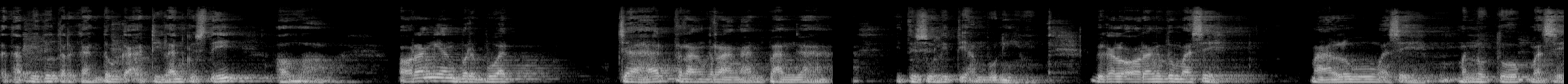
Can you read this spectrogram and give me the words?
Tetapi itu tergantung keadilan Gusti Allah. Orang yang berbuat jahat terang-terangan bangga Itu sulit diampuni tapi kalau orang itu masih malu, masih menutup, masih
